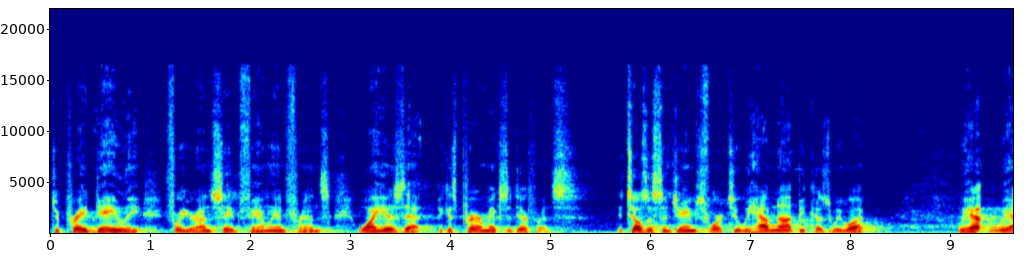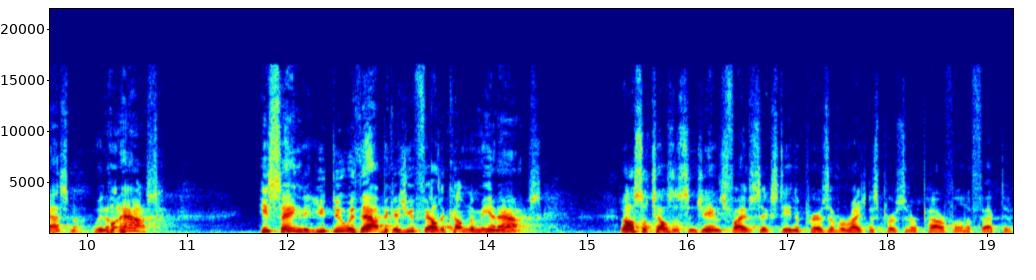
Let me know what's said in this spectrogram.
to pray daily for your unsaved family and friends. Why is that? Because prayer makes a difference. It tells us in James 4 2, we have not because we what? We, ha- we ask not. We don't ask. He's saying that you do without because you failed to come to me and ask. It also tells us in James 5:16, the prayers of a righteous person are powerful and effective.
